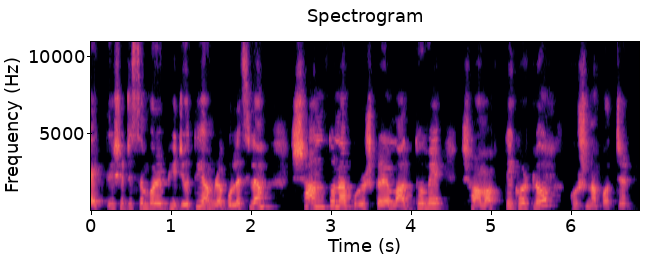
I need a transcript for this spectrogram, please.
একত্রিশে ডিসেম্বরের ভিডিওতে আমরা বলেছিলাম, সান্ত্বনা পুরস্কারের মাধ্যমে সমাপ্তি ঘটলো ঘোষণাপত্রের।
